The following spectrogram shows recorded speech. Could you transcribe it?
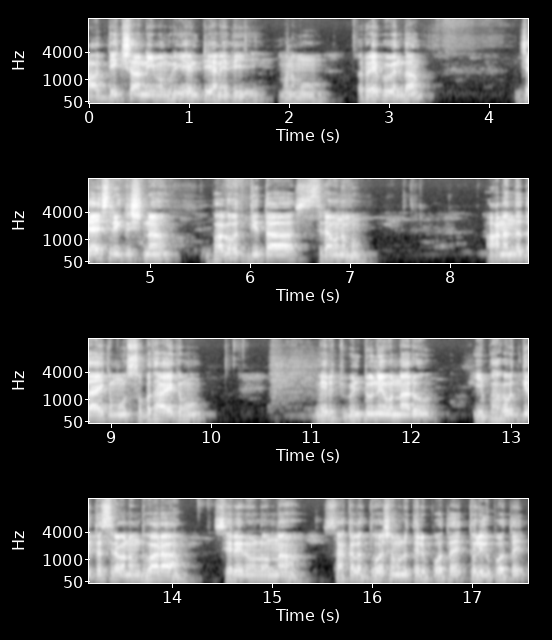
ఆ దీక్షా నియమములు ఏంటి అనేది మనము రేపు విందాం. జయ శ్రీకృష్ణ. భగవద్గీత శ్రవణము. ఆనందదాయకము శుభదాయకము. మీరు వింటూనే ఉన్నారు. ఈ భగవద్గీత శ్రవణం ద్వారా శరీరంలో ఉన్న సకల దోషములు తెలిపోతాయి తొలగిపోతాయి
